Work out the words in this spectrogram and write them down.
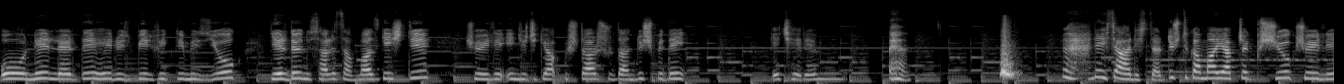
o nerelerde henüz bir fikrimiz yok. Geri döndü sanırsam vazgeçti. Şöyle incecik yapmışlar. Şuradan düşmeden geçerim. Neyse arkadaşlar düştük ama yapacak bir şey yok. Şöyle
